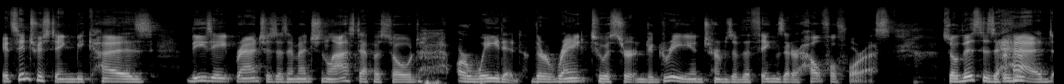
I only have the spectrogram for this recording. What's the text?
it's interesting because these eight branches, as I mentioned last episode, are weighted. They're ranked to a certain degree in terms of the things that are helpful for us. So this is ahead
